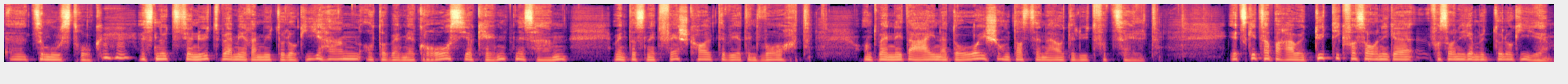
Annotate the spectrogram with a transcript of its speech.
äh, zum Ausdruck. Mhm. Es nützt ja nichts, wenn wir eine Mythologie haben oder wenn wir große Erkenntnis haben, wenn das nicht festgehalten wird in Wort und wenn nicht einer da ist und das dann auch den Leuten erzählt. Jetzt gibt es aber auch eine Deutung von solchen, von solchen Mythologien.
